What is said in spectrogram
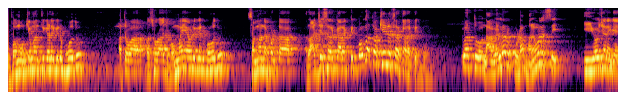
ಉಪಮುಖ್ಯಮಂತ್ರಿಗಳಿಗಿರ್ಬೋದು ಅಥವಾ ಬಸವರಾಜ ಬೊಮ್ಮಾಯಿ ಸಂಬಂಧಪಟ್ಟ ರಾಜ್ಯ ಸರ್ಕಾರಕ್ಕಿರ್ಬೋದು ಅಥವಾ ಕೇಂದ್ರ ಸರ್ಕಾರಕ್ಕಿರ್ಬೋದು. ಇವತ್ತು ನಾವೆಲ್ಲರೂ ಕೂಡ ಮನವೊಲಿಸಿ ಈ ಯೋಜನೆಗೆ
